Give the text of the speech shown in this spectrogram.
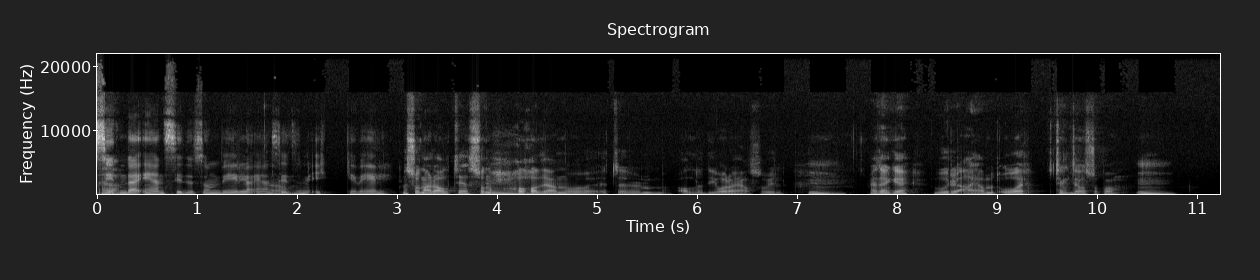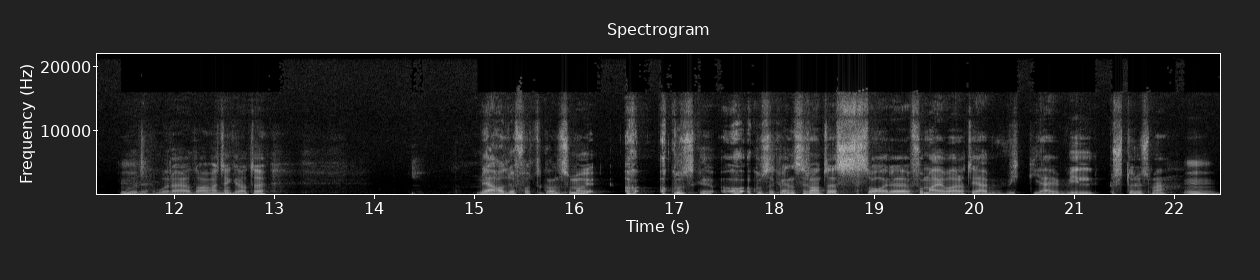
Siden det er én side som vil, og én side som ikke vil. Men sånn er det alltid. Sånn hadde jeg nå etter alle de åra jeg også vil. Mm. Jeg tenker, hvor er jeg om et år? tenkte jeg også på. Mm. Hvor, hvor er jeg da? Jeg tenker at det, jeg hadde jo fått ganske mange konsekvenser. sånn at svaret for meg var at jeg, vil- jeg vil slutte å ruse meg. Mm.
